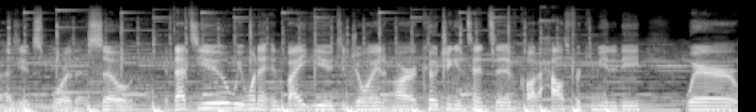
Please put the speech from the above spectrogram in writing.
as you explore this. So, if that's you, we want to invite you to join our coaching intensive called A House for Community, where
